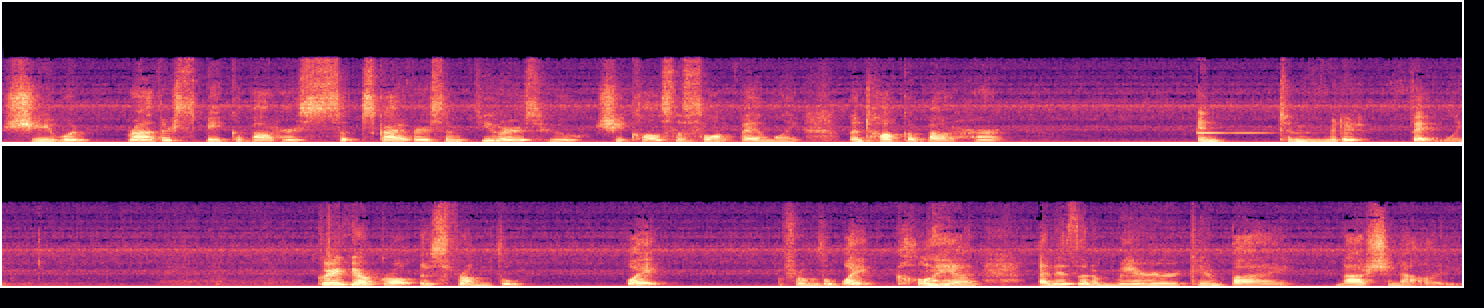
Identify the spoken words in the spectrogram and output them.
She would rather speak about her subscribers and viewers, who she calls the Swamp Family, than talk about her intimate family. Graveyard Girl is from the white from the white clan and is an American by nationality.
